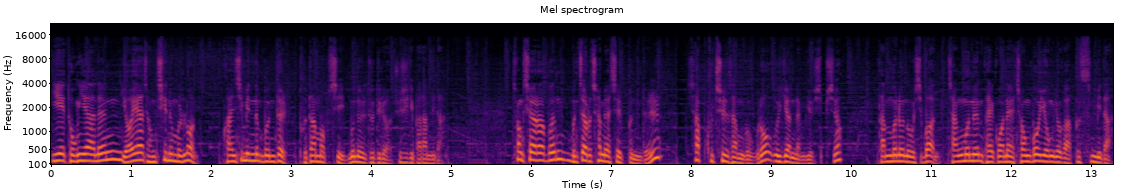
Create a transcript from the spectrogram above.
이에 동의하는 여야 정치는 물론 관심 있는 분들 부담 없이 문을 두드려 주시기 바랍니다. 청취자 여러분 문자로 참여하실 분들 샵 9730으로 의견 남겨주십시오. 단문은 50원, 장문은 100원의 정보 이용료가 붙습니다.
